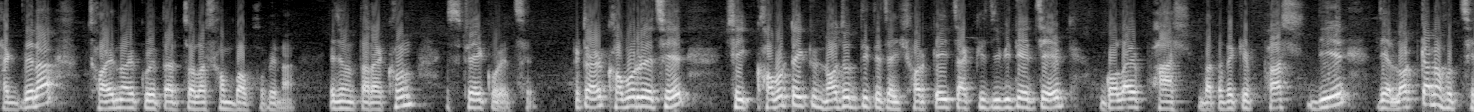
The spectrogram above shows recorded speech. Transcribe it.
থাকবে না, ছয় নয় করে তার চলা সম্ভব হবে না। এজন্য তারা এখন স্টে করেছে। এটা খবর রয়েছে, সেই খবরটা একটু নজর দিতে চাই। সরকারি চাকরিজীবীদের যে গলায় ফাঁস বা তাদেরকে ফাঁস দিয়ে যে লটকানো হচ্ছে,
